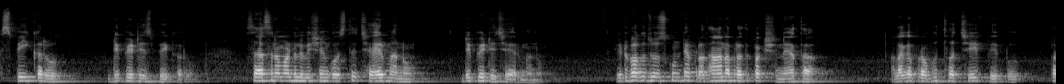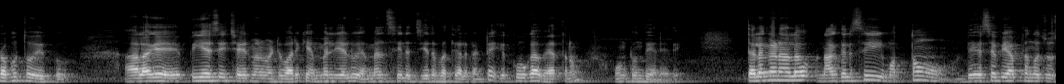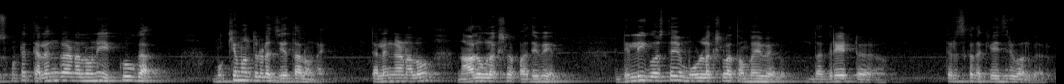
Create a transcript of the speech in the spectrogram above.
స్పీకరు డిప్యూటీ స్పీకరు. శాసనమండలి విషయంకి వస్తే చైర్మను డిప్యూటీ చైర్మను. ఇటుపక్క చూసుకుంటే ప్రధాన ప్రతిపక్ష నేత అలాగే ప్రభుత్వ చీఫ్ విప్ ప్రభుత్వ విప్ అలాగే పిఎస్సి చైర్మన్ వంటి వారికి ఎమ్మెల్యేలు ఎమ్మెల్సీల జీతభత్యాల కంటే ఎక్కువగా వేతనం ఉంటుంది అనేది. తెలంగాణలో నాకు తెలిసి మొత్తం దేశవ్యాప్తంగా చూసుకుంటే తెలంగాణలోనే ఎక్కువగా ముఖ్యమంత్రుల జీతాలు ఉన్నాయి. తెలంగాణలో నాలుగు లక్షల పదివేలు. ఢిల్లీకి వస్తే మూడు లక్షల తొంభై వేలు. ద గ్రేట్ తెలుసు కదా కేజ్రీవాల్ గారు.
